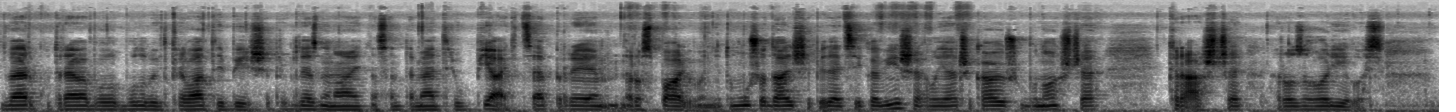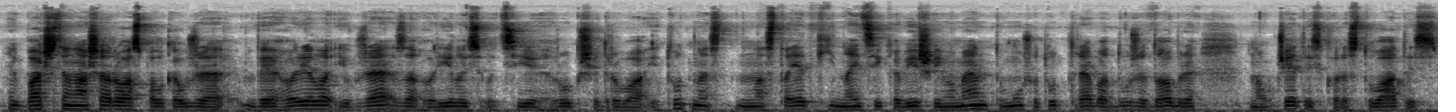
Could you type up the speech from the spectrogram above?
дверку треба було, було б відкривати більше, приблизно навіть на сантиметрів 5. Це при розпалюванні, тому що далі піде цікавіше, але я чекаю, щоб воно ще краще розгорілося. Як бачите, наша розпалка вже вигоріла і вже загорілись оці грубші дрова. І тут настає такий найцікавіший момент, тому що тут треба дуже добре навчитись користуватись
